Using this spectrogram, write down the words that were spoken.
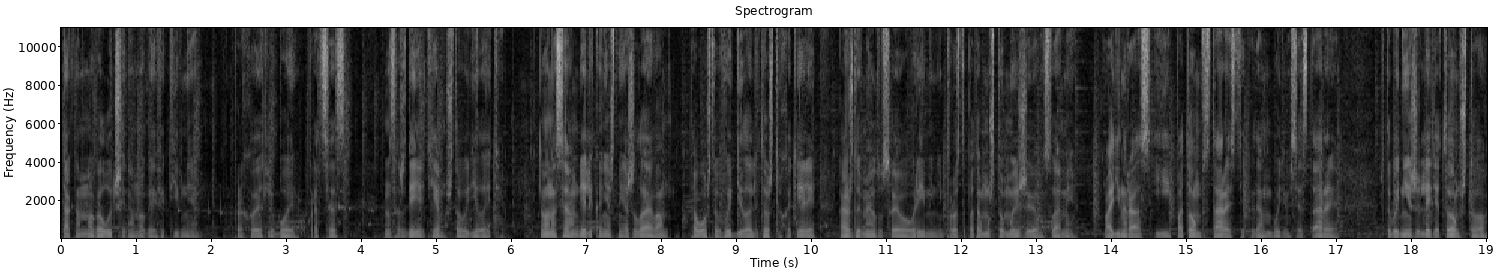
Так намного лучше и намного эффективнее проходит любой процесс наслаждения тем, что вы делаете. Но на самом деле, конечно, я желаю вам того, чтобы вы делали то, что хотели каждую минуту своего времени, просто потому что мы живем с вами один раз, и потом в старости, когда мы будем все старые, чтобы не жалеть о том, что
